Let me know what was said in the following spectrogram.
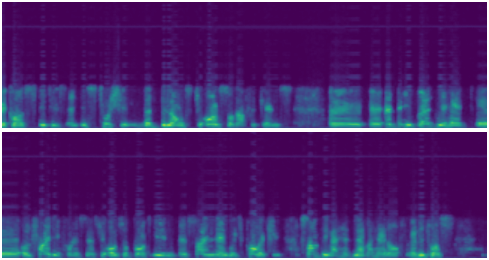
because it is an institution that belongs to all South Africans. Uh, uh, at the event we had uh, on Friday, for instance, we also brought in sign language poetry, something I had never heard of, and it was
